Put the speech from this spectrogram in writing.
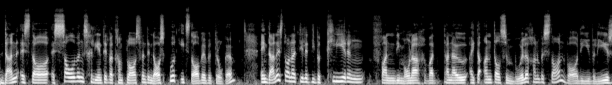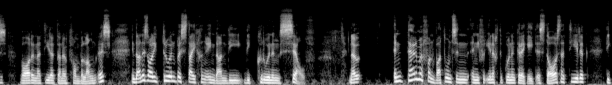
Dan is daar 'n salwingsgeleentheid wat gaan plaasvind en daar's ook iets daarbey betrokke. En dan is daar natuurlik die bekleding van die monarg wat dan nou uit 'n aantal simbole gaan bestaan waar die juweliers ware natuurlik dan nou van belang is. En dan is daar die troonbestuiging en dan die die kroning self. Nou in terme van wat ons in in die Verenigde Koninkryk het, is daar's natuurlik die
